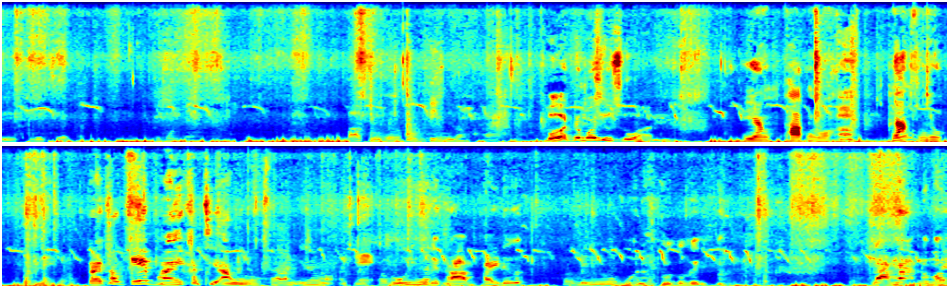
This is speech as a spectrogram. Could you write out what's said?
ดีจริงแซ่บพักนี่เออพวกกินแล้วเบิร์ดเดี๋ยวบ่อยู่สวนเอียงพักอยู่อะยักอยู่นี่ไก่ข้าวเก็บให้คัดสิเอาทานอีหน่อยโอ้ยจะได้ถามใครเด้อล้างน้ำแล้วมั้ย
